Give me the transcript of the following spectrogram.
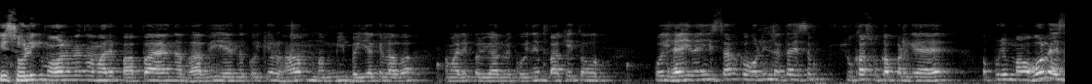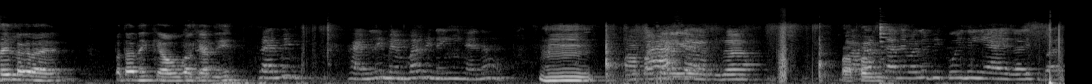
इस होली के माहौल में ना हमारे पापा है ना भाभी है ना कोई केवल हम मम्मी भैया के अलावा हमारे परिवार में कोई नहीं। बाकी तो कोई है ही नहीं। इस साल को होली लगता है सब सूखा सूखा पड़ गया है और पूरे माहौल ऐसा ही लग रहा है। पता नहीं क्या होगा क्या नहीं। फैमिली फैमिली मेंबर भी नहीं है ना? हम्म। पापा पापा आने वाले भी कोई नहीं आएगा इस बार।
